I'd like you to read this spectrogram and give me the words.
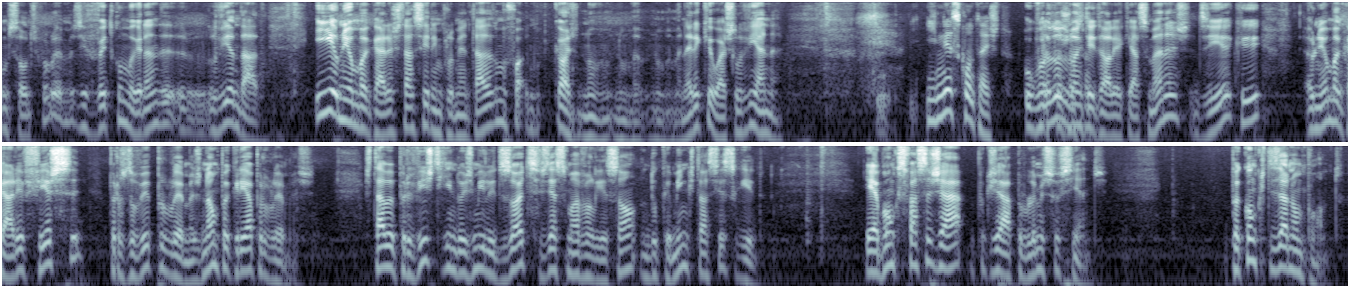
Começou um dos problemas e foi feito com uma grande eh, leviandade. E a União Bancária está a ser implementada de uma, forma, numa, numa maneira que eu acho leviana. E nesse contexto? O governador do Banco de Itália, que há semanas, dizia que a União Bancária fez-se para resolver problemas, não para criar problemas. Estava previsto que em 2018 se fizesse uma avaliação do caminho que está a ser seguido. É bom que se faça já, porque já há problemas suficientes. Para concretizar num ponto,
